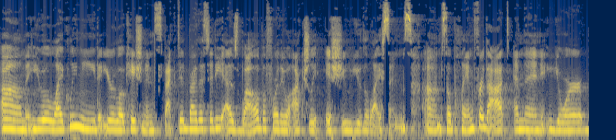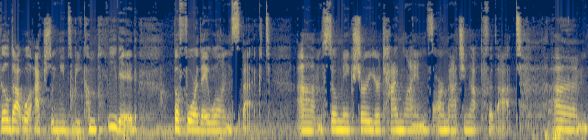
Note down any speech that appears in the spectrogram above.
Um, you will likely need your location inspected by the city as well before they will actually issue you the license. Um, so plan for that, and then your build out will actually need to be completed before they will inspect. Um, so make sure your timelines are matching up for that. Um,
